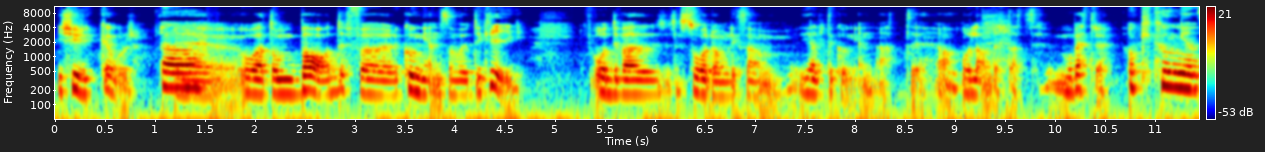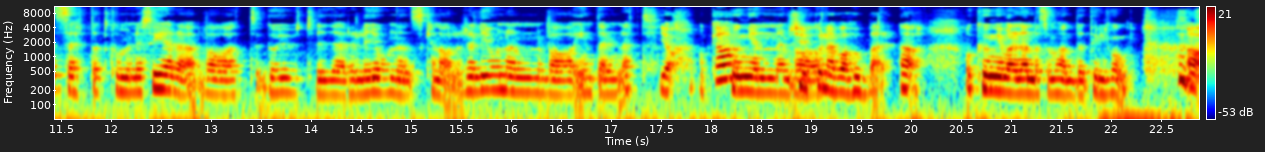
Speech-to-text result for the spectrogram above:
i kyrkor Ja. eh, och att de bad för kungen som var ute i krig. Och det var så de liksom hjälpte kungen att, eh, ja, och landet att må bättre. Och kungens sätt att kommunicera var att gå ut via religionens kanaler. Religionen var internet. Ja. Och Ja, kungen var... Kyrkorna var hubbar. Ja. Och kungen var den enda som hade tillgång Ja,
